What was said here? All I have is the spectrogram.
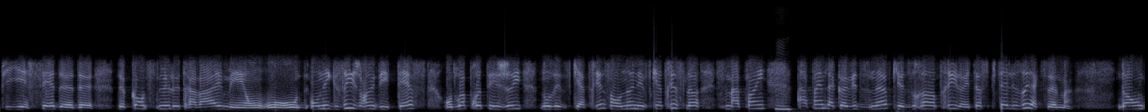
puis ils essaient de, de, de continuer le travail, mais on, on, on exige un des tests. On doit protéger nos éducatrices. On a une éducatrice, là, ce matin, atteinte de la COVID-19 qui a dû rentrer, là, est hospitalisée actuellement. Donc,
